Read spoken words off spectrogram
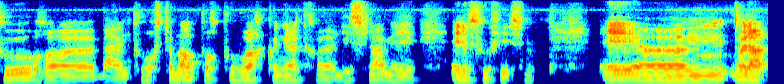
pour, euh, ben, pour, justement pour pouvoir connaître euh, l'islam et, le soufisme. Et euh, voilà,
